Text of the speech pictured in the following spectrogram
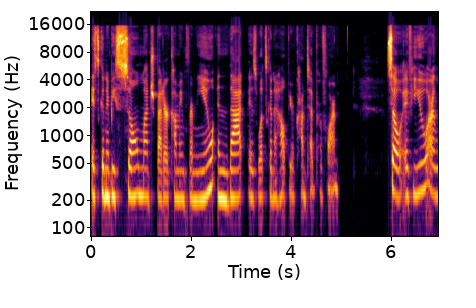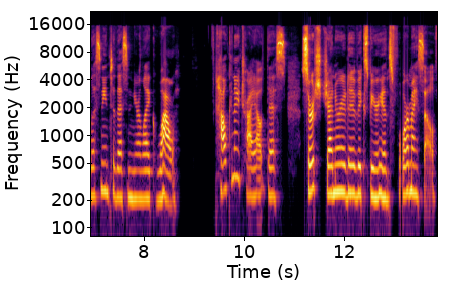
It's going to be so much better coming from you, and that is what's going to help your content perform. So, if you are listening to this and you're like, wow, how can I try out this search generative experience for myself?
